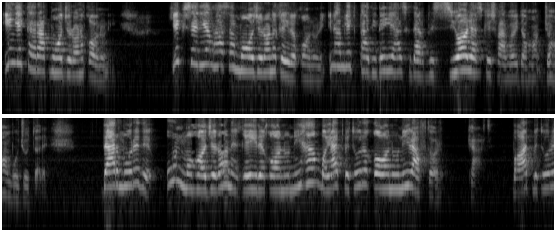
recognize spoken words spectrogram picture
این یک طرف مهاجران قانونی. یک سری هم هستن مهاجران غیر قانونی این هم یک پدیده ای هست که در بسیاری از کشورهای جهان وجود داره. در مورد اون مهاجران غیر قانونی هم باید به طور قانونی رفتار کرد. باید به طور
